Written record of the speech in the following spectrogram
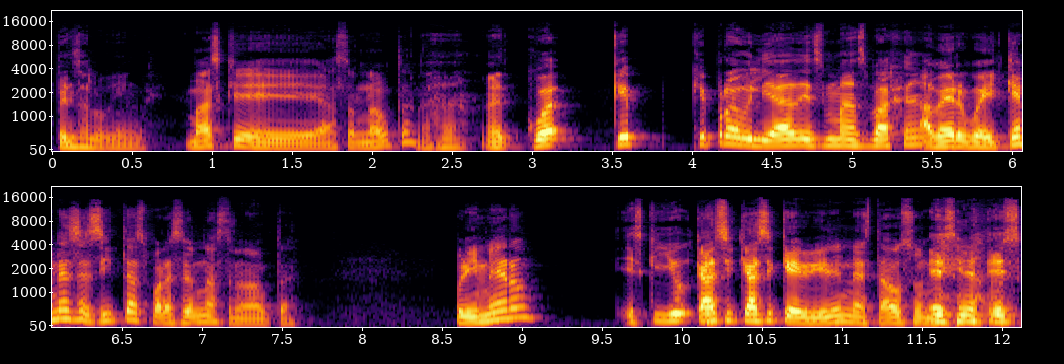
Pénsalo bien, güey. ¿Más que astronauta? Ajá. A ver, ¿cuá- ¿Qué, qué probabilidad es más baja? A ver, güey, ¿qué necesitas para ser un astronauta? Primero, es que yo... casi, casi que vivir en Estados Unidos, es,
